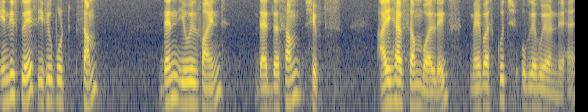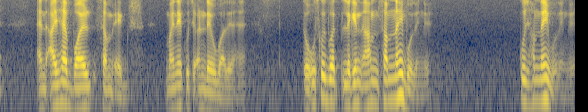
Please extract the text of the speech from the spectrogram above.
in this place if you put some then you will find that the some shifts I have some boiled eggs मेरे पास कुछ उबले हुए अंडे हैं and I have boiled some eggs मैंने कुछ अंडे उबाले हैं। तो उसको भी लेकिन हम सब नहीं बोलेंगे। कुछ हम नहीं बोलेंगे।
